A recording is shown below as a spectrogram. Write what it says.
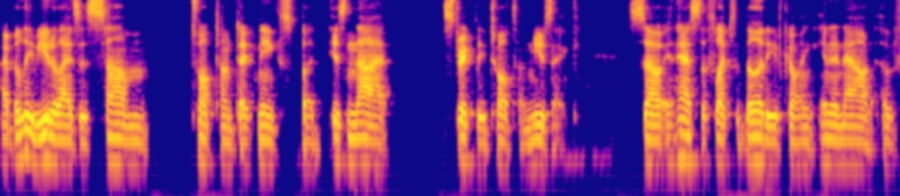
I believe utilizes some 12 tone techniques, but is not strictly 12 tone music. So it has the flexibility of going in and out of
